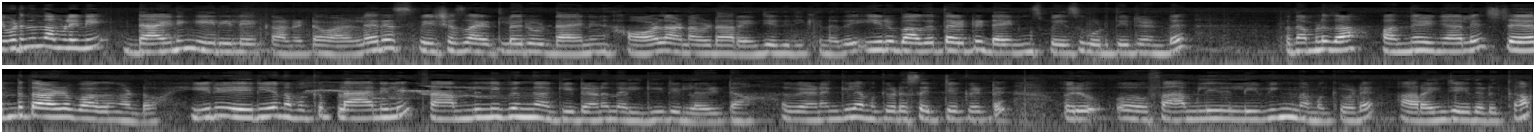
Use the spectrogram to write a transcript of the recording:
ഇവിടുന്ന് നമ്മളിനി ഡൈനിങ് ഏരിയയിലേക്കാണ് കേട്ടോ. വളരെ സ്പേഷ്യസ് ആയിട്ടുള്ള ഒരു ഡൈനിങ് ഹാളാണ് അവിടെ അറേഞ്ച് ചെയ്തിരിക്കുന്നത്. ഈ ഒരു ഭാഗത്തായിട്ട് ഡൈനിങ് സ്പേസ് കൊടുത്തിട്ടുണ്ട്. അപ്പോൾ നമ്മളിതാ വന്നു കഴിഞ്ഞാൽ സ്റ്റെയറിന്റെ താഴെ ഭാഗം കണ്ടോ? ഈ ഒരു ഏരിയ നമുക്ക് പ്ലാനിൽ ഫാമിലി ലിവിങ് ആക്കിയിട്ടാണ് നൽകിയിട്ടുള്ളത് കേട്ടോ. അത് വേണമെങ്കിൽ നമുക്കിവിടെ സെറ്റ് ഒക്കെ ഇട്ട് ഒരു ഫാമിലി ലിവിങ് നമുക്കിവിടെ അറേഞ്ച് ചെയ്തെടുക്കാം.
